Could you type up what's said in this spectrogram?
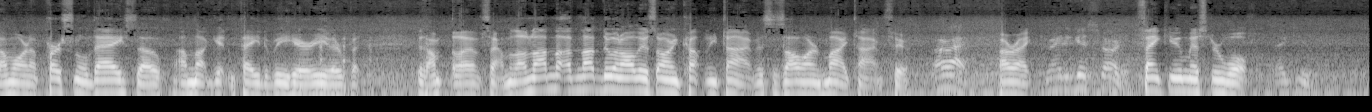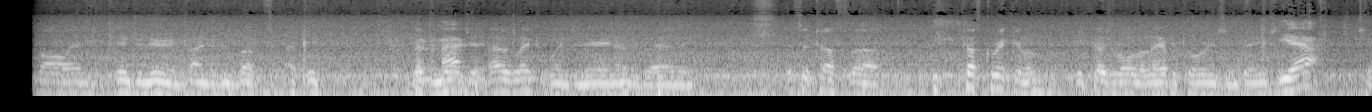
I'm on a personal day. So I'm not getting paid to be here either. But I'm, I'm, saying, I'm, not, I'm, not, I'm not doing all this on company time. This is all on my time too. All right. All right. Ready to get started. Thank you, Mr. Wolf. Thank you. Ball and engineering trying to do both. I think Couldn't imagine. I was electrical engineering undergrad, and it's a tough, uh, tough curriculum because of all the laboratories and things. Yeah. So,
